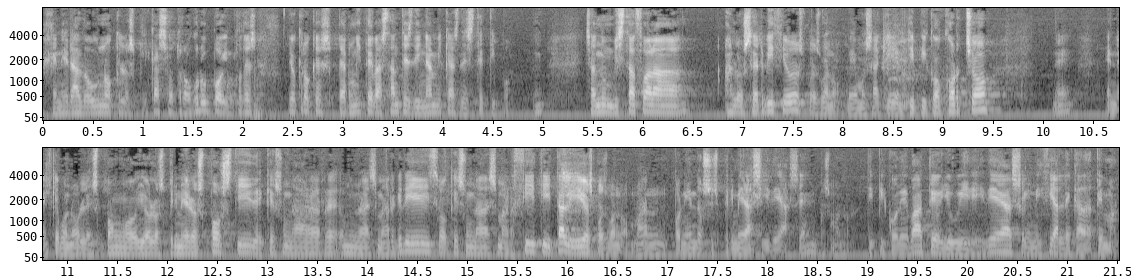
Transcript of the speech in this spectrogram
generado uno que lo explicase otro grupo. Entonces, yo creo que permite bastantes dinámicas de este tipo. Echando un vistazo a la a los servicios, pues bueno, vemos aquí el típico corcho, ¿eh? en el que bueno, les pongo yo los primeros posti de qué es una, una, Smart Grid o qué es una Smart City y tal, y ellos pues bueno, van poniendo sus primeras ideas, ¿eh? pues bueno, típico debate o lluvia de ideas o inicial de cada tema.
